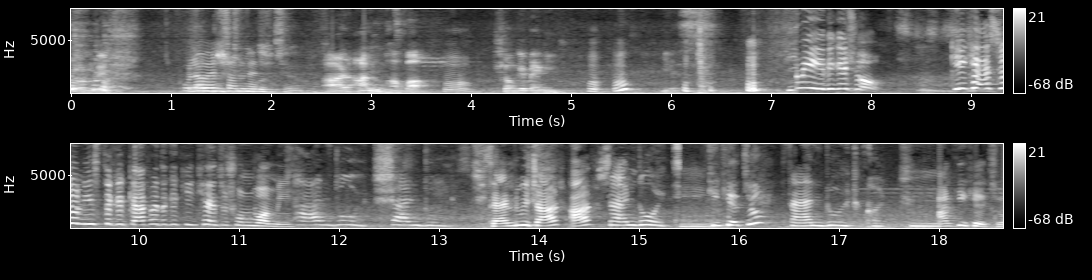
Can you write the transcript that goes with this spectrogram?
সন্দেশ। পোলাওয়ের সন্দেশ। আর আলু ভাপা। সঙ্গে ম্যাগি। হুম, হুম। ইয়েস এদিকে এসো। কি খেয়েছো? নিচ থেকে ক্যাফে থেকে কি খেয়েছো শুনব আমি। স্যান্ডউইচ স্যান্ডউইচ স্যান্ডউইচ আর আর? স্যান্ডউইচ কি খেয়েছো? স্যান্ডউইচ খাচ্ছি। আর কি খেয়েছো?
